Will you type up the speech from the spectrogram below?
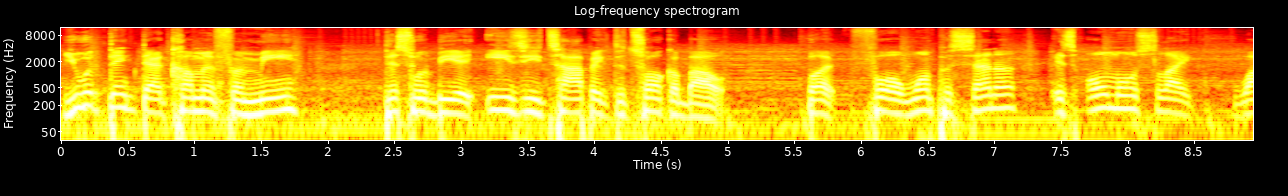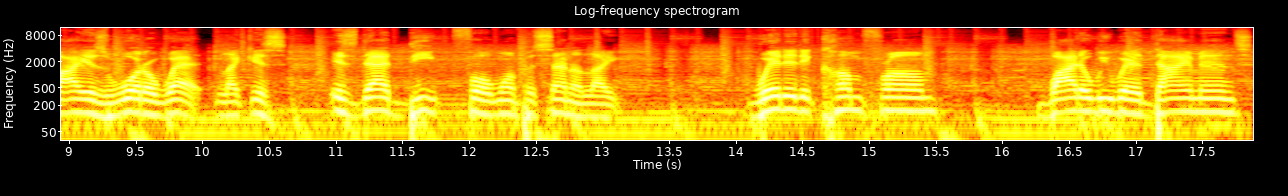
You would think that coming from me, this would be an easy topic to talk about. But for a one percenter, it's almost like why is water wet? Like it's is that deep for one percenter? Like where did it come from? Why do we wear diamonds?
